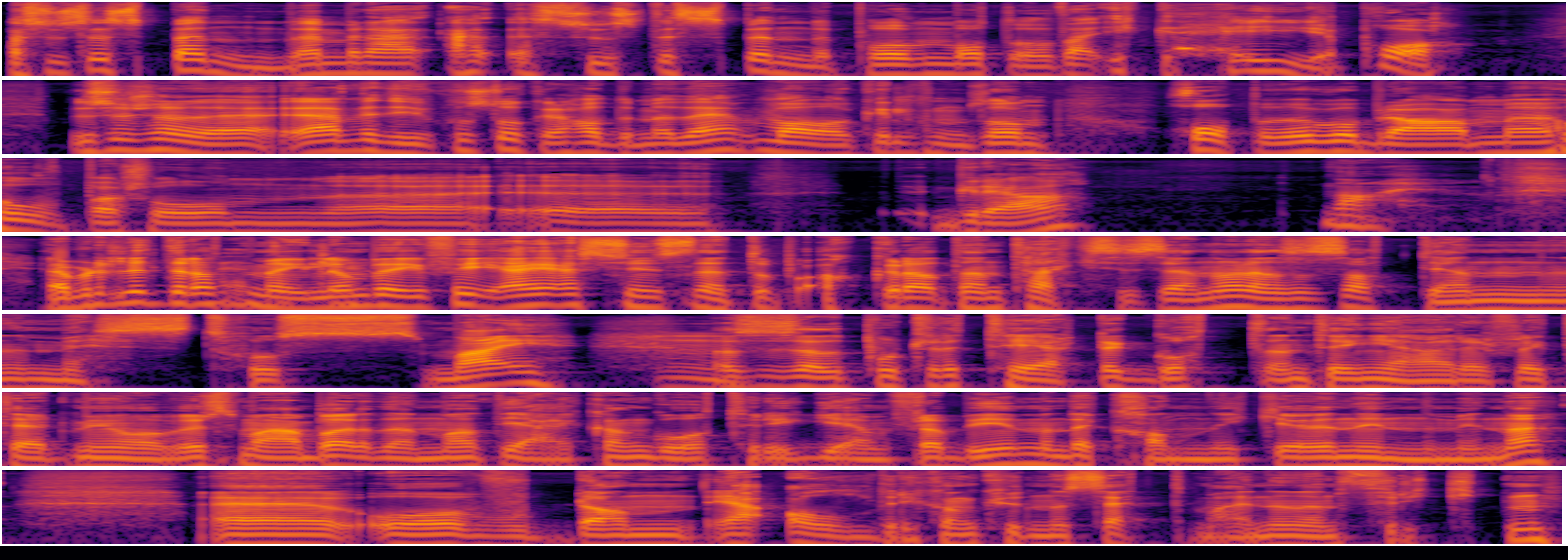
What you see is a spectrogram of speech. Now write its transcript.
Jeg syns det er spennende, men jeg, jeg, syns det er spennende på en måte at jeg ikke heier på. Hvis du skjønner, Jeg vet ikke hvordan dere hadde med det. Var dere liksom sånn Håper det går bra med hovedpersonen-greia? Nei. Jeg ble litt dratt mellom begge, for jeg, jeg syns nettopp akkurat den taxiscenen var den som satt igjen mest hos meg. Mm. Jeg synes jeg det portretterte godt en ting jeg har reflektert mye over, som er bare den med at jeg kan gå trygg hjem fra byen, men det kan ikke venninnene mine. Eh, og hvordan jeg aldri kan kunne sette meg inn i den frykten,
